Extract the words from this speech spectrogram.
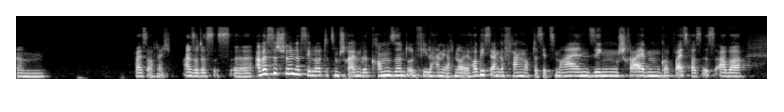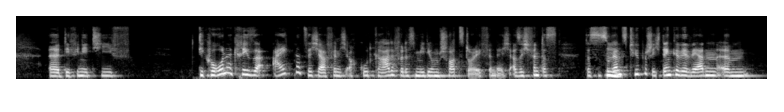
Ähm, weiß auch nicht. Also das ist, äh, aber es ist schön, dass die Leute zum Schreiben gekommen sind und viele haben ja auch neue Hobbys angefangen, ob das jetzt malen, singen, schreiben, Gott weiß was ist, aber äh, definitiv die Corona-Krise eignet sich ja, finde ich, auch gut, gerade für das Medium Short Story, finde ich. Also ich finde, das, das ist so mhm. ganz typisch. Ich denke, wir werden ähm,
